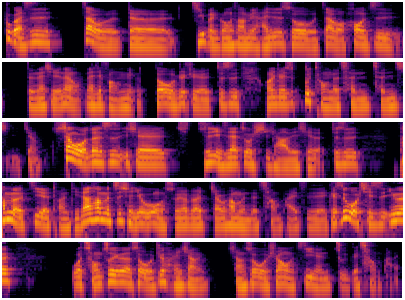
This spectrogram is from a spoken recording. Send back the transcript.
不管是在我的基本功上面，还是说我在我后置的那些那种那些方面，都我就觉得就是完全是不同的层层级。这样，像我认识一些，其实也是在做嘻哈的一些人，就是。他们有自己的团体，但他们之前又问我说要不要加入他们的厂牌之类。可是我其实因为我从做音乐的时候，我就很想想说，我希望我自己能组一个厂牌，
